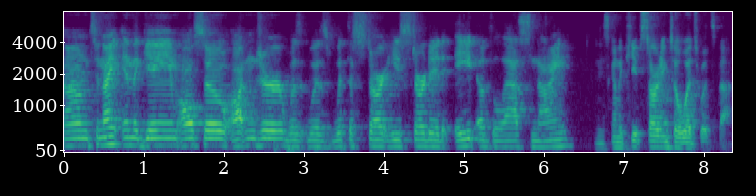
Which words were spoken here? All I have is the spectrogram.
Um, tonight in the game, also Oettinger was was with the start. He started eight of the last nine. he's going to keep starting till Wedgewood's back.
